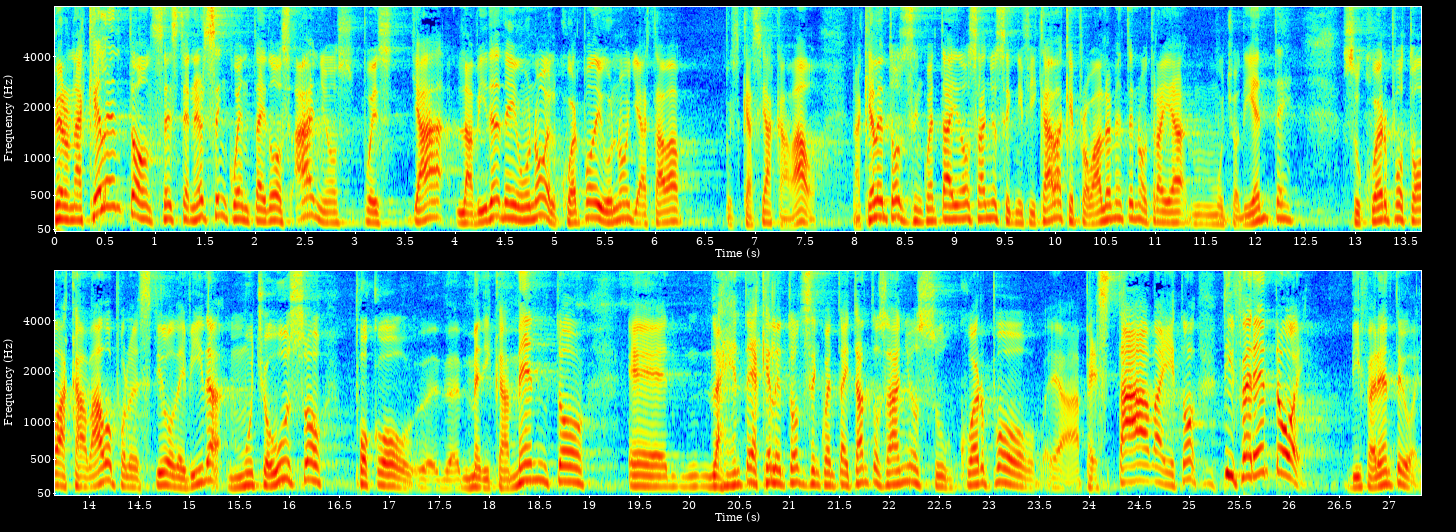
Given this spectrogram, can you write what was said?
Pero en aquel entonces, tener 52 años, pues ya la vida de uno, el cuerpo de uno ya estaba pues casi acabado. En aquel entonces, 52 años significaba que probablemente no traía mucho diente, su cuerpo todo acabado por el estilo de vida, mucho uso, poco eh, medicamento. Eh, la gente de aquel entonces, 50 y tantos años, su cuerpo eh, apestaba y todo. Diferente hoy, diferente hoy.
